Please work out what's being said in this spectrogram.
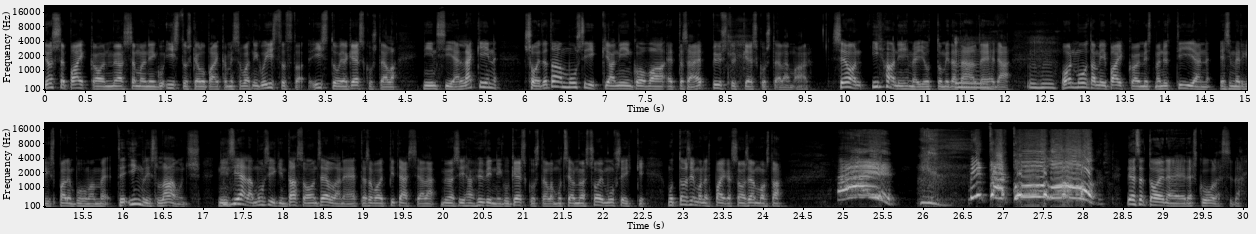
jos se paikka on myös semmoinen niin kuin istuskelupaikka, missä voit niin kuin istusta, istua ja keskustella, niin sielläkin soitetaan musiikkia niin kovaa, että sä et pysty keskustelemaan. Se on ihan ihme juttu, mitä mm. täällä tehdään. Mm-hmm. On muutamia paikkoja, mistä mä nyt tiedän esimerkiksi paljon puhumamme The English Lounge, niin mm-hmm. siellä musiikin taso on sellainen, että sä voit pitää siellä myös ihan hyvin niin kuin keskustella, mutta siellä myös soi musiikki. Mutta tosi monessa paikassa on semmoista, Hei! Ja se toinen ei edes kuule sitä.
